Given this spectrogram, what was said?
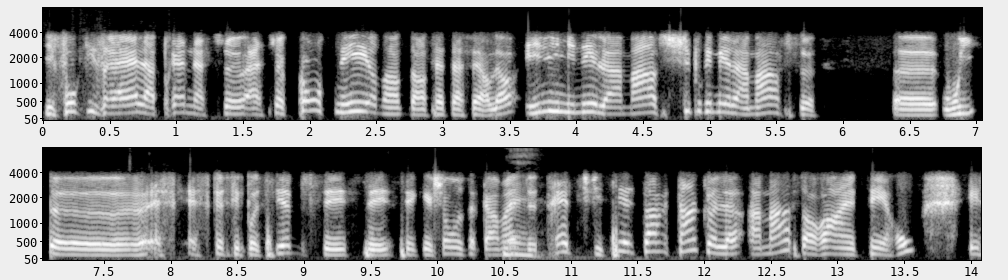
il faut qu'Israël apprenne à se à se contenir dans, dans cette affaire-là, éliminer le Hamas, supprimer le Hamas. Euh, oui, euh, est-ce que c'est possible? C'est quelque chose de quand même de très difficile. Tant, tant que le Hamas aura un terreau et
